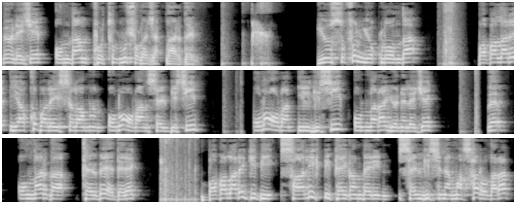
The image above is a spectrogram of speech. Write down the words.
Böylece ondan kurtulmuş olacaklardı. Yusuf'un yokluğunda babaları Yakup Aleyhisselam'ın ona olan sevgisi, ona olan ilgisi onlara yönelecek ve onlar da tevbe ederek babaları gibi salih bir peygamberin sevgisine mazhar olarak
